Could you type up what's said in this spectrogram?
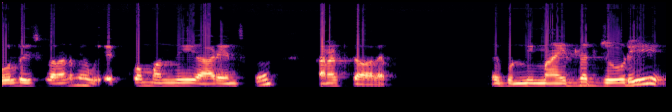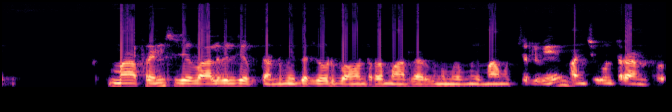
గోల్ రీచ్ కావాలంటే మేము ఎక్కువ మంది ఆడియన్స్కు కనెక్ట్ కావాలి. ఇప్పుడు మా ఇద్దరు జోడి మా ఫ్రెండ్స్ వాళ్ళు వీళ్ళు చెప్తాను మీ ఇద్దరు జోడి బాగుంటారా? మాట్లాడుకున్నాం మా ముచ్చట్లు మంచిగా ఉంటారు అంటారు.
